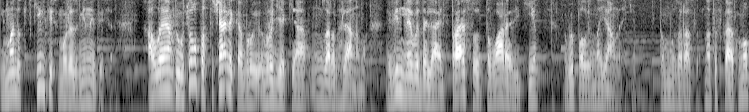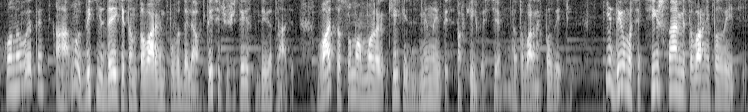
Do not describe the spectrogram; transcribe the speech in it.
І в мене тут кількість може змінитися. Але ну, у цього постачальника, вроді як я ну, зараз глянемо, він не видаляє з прайсу товари, які випали з наявності. Тому зараз натискаю кнопку оновити. Ага, ну якісь деякі там товари він повидаляв 1419. У вас сума може кількість змінитись в кількості товарних позицій. І дивимося ці ж самі товарні позиції.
